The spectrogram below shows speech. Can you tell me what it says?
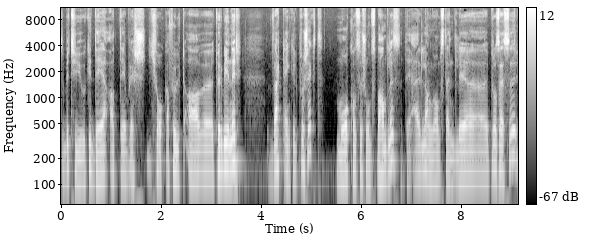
så betyr jo ikke det at det ble tjåka fullt av uh, turbiner. Hvert enkelt prosjekt må konsesjonsbehandles. Det er lange, omstendelige eh, prosesser,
